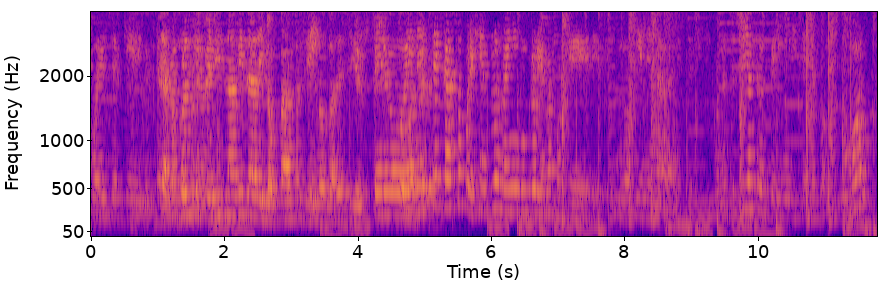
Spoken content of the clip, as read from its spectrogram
puede ser que lo esté Sí, a lo mejor dice Feliz Navidad y lo pasas y Sí. nos va a decir. Pero en este caso, por ejemplo, no hay ningún problema porque no tiene nada en específico. Entonces yo ya transferí mi diseño con un plumón.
